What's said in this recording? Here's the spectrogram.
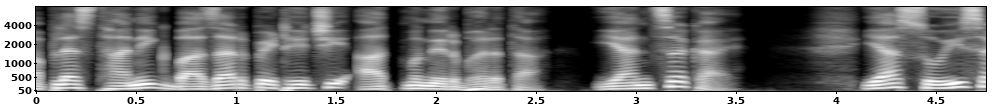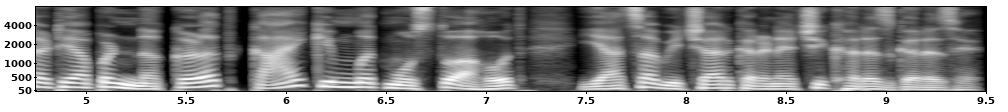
आपल्या स्थानिक बाजारपेठेची आत्मनिर्भरता यांचं काय? या सोयीसाठी आपण नकळत काय किंमत मोजतो आहोत याचा विचार करण्याची खरंच गरज आहे.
